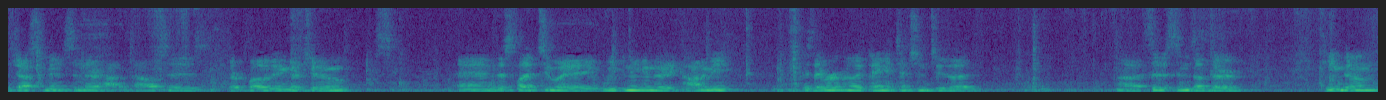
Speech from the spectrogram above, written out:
adjustments in their houses, their clothing, their tombs, and this led to a weakening in their economy because they weren't really paying attention to the uh, citizens of their kingdom.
